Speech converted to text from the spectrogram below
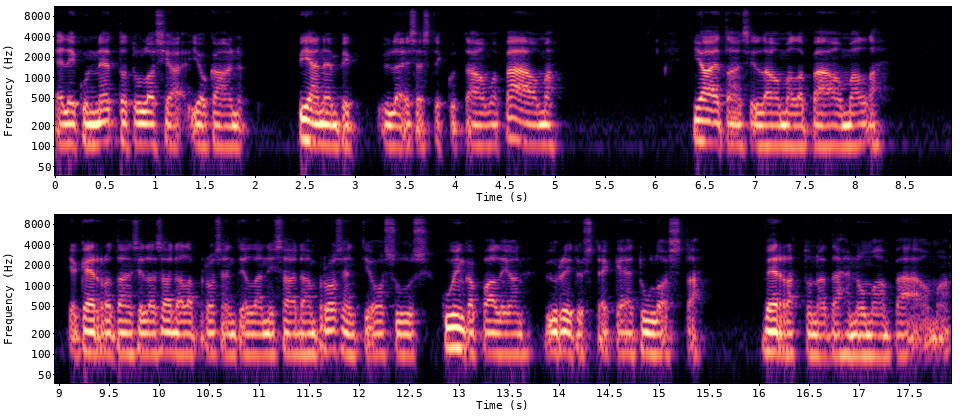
Eli kun nettotulos, joka on pienempi yleisesti kuin tämä oma pääoma, jaetaan sillä omalla pääomalla ja kerrotaan sillä sadalla prosentilla, niin saadaan prosenttiosuus, kuinka paljon yritys tekee tulosta verrattuna tähän omaan pääomaan.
